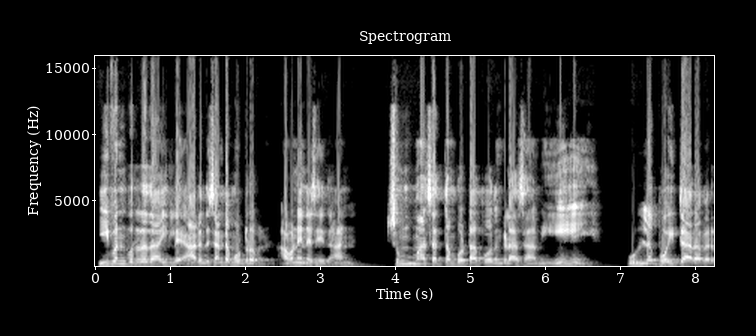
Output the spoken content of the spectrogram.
இவன் விடுறதா இல்லை. யார் இந்த சண்டை மூட்டுறவன்? அவன் என்ன செய்தான்? சும்மா சத்தம் போட்டா போதுங்களா சாமி? உள்ள போயிட்டார் அவர்.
